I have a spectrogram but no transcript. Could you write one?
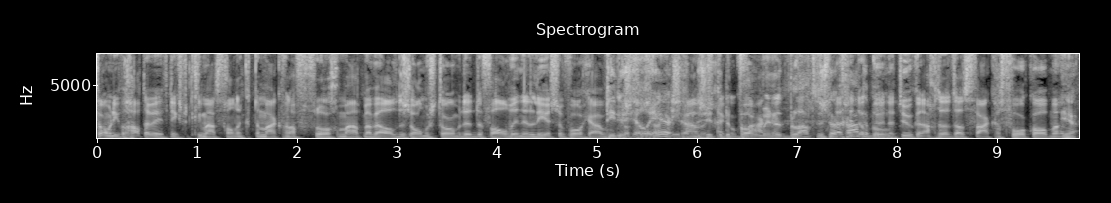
storm die we gehad hebben heeft niks met klimaatverandering te maken van afgelopen maand. Maar wel de zomerstormen, de, de valwind en Leersen vorig jaar. Die dus heel erg zijn. Er zitten de bomen in het blad, dus daar gaat ook boel. natuurlijk een achter dat dat vaker gaat voorkomen. Ja.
